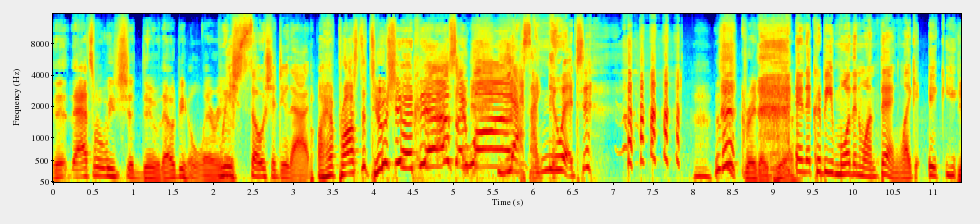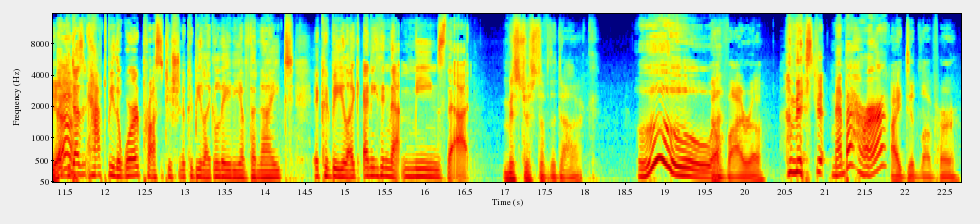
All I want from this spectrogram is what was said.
eh, that's what we should do. That would be hilarious. We so should do that. I have prostitution. Yes, I won. Yes, I knew it. This is a great idea. And it could be more than one thing. Like it, you, like, it doesn't have to be the word prostitution. It could be like lady of the night. It could be like anything that means that. Mistress of the Dark, Ooh, Elvira. Mistress. remember her? I did love her.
